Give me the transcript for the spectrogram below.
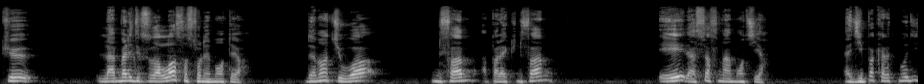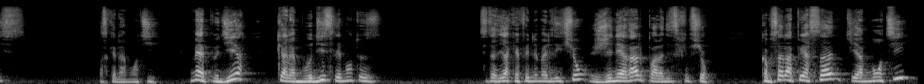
Que la malédiction d'Allah, ça sont les menteurs. Demain, tu vois une femme parler avec une femme et la sœur se met à mentir. Elle dit pas qu'elle te maudisse parce qu'elle a menti. Mais elle peut dire qu'elle a maudisse les menteuses. C'est-à-dire qu'elle fait une malédiction générale par la description. Comme ça, la personne qui a menti,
